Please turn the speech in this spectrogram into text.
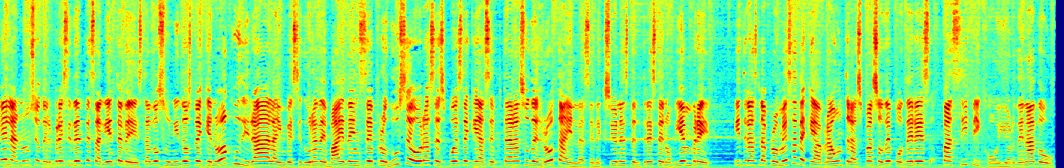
El anuncio del presidente saliente de Estados Unidos de que no acudirá a la investidura de Biden se produce horas después de que aceptara su derrota en las elecciones del 3 de noviembre y tras la promesa de que habrá un traspaso de poderes pacífico y ordenado.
